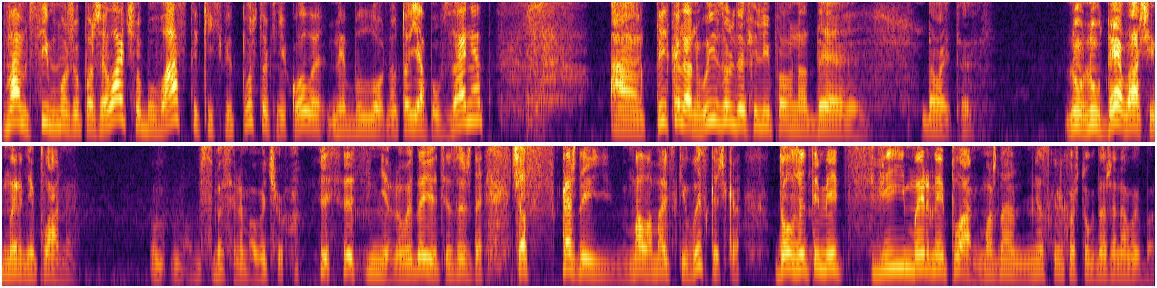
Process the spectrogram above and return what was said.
вам всім можу пожелати, щоб у вас таких відпусток ніколи не було. Ну то я був зайнят. А ти, Колян, ви, Ізольда Філіповна, де. Давайте. Ну, ну, де ваші мирні плани? В- смысле нема, ви чого? Ні, ну ви даєте, завжди. Зараз кожен маломальський вискочка должен иметь свій мирний план. Можна несколько штук даже на вибор.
